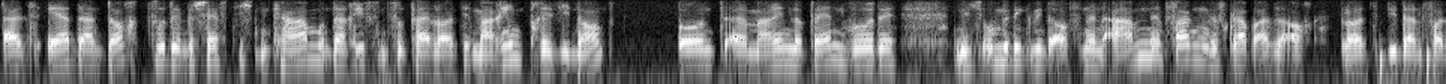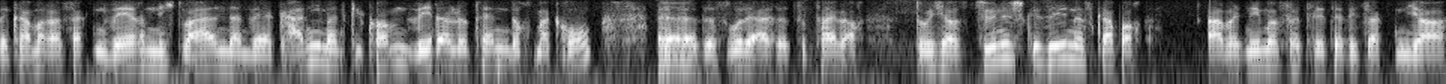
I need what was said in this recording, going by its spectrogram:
als er dann doch zu den Beschäftigten kam und da riefen zum Teil Leute Marine Präsident und äh, Marine Le Pen wurde nicht unbedingt mit offenen Armen empfangen. Es gab also auch Leute, die dann vor der Kamera sagten, wären nicht Wahlen, dann wäre gar niemand gekommen, weder Le Pen noch Macron. Äh, mhm. das wurde also zum Teil auch durchaus zynisch gesehen. Es gab auch Arbeitnehmervertreter, die sagten, ja,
